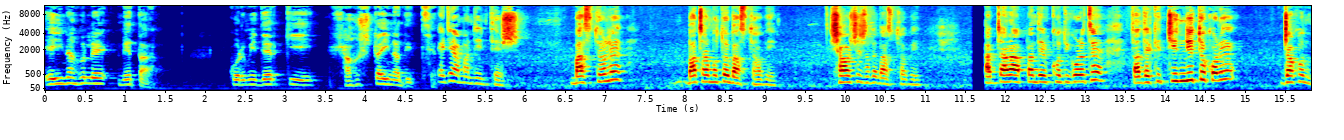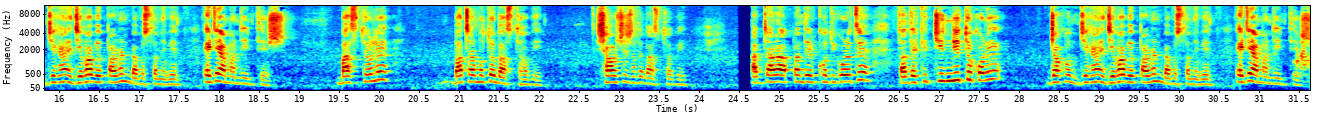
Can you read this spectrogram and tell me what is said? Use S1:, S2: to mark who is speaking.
S1: এই না হলে নেতা কর্মীদের কি সাহসটাই না দিচ্ছে?
S2: এটা আমার নির্দেশ। বাঁচতে হলে বাঁচার মতোই বাঁচতে হবে। সাহসের সাথে বাঁচতে হবে। আর যারা আপনাদের ক্ষতি করেছে, তাদেরকে চিহ্নিত করে যখন যেখানে যেভাবে পারবেন ব্যবস্থা নেবেন। এটাই আমার নির্দেশ। বাঁচতে হলে বাঁচার মতোই বাঁচতে হবে। সাহসের সাথে বাঁচতে হবে। আর যারা আপনাদের ক্ষতি করেছে, তাদেরকে চিহ্নিত করে যখন যেখানে যেভাবে পারবেন ব্যবস্থা নেবেন। এটা আমার নির্দেশ।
